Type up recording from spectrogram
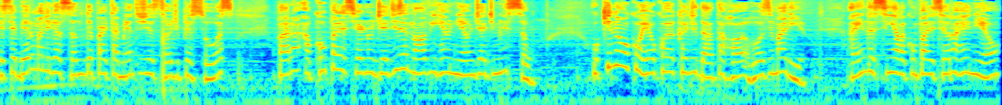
receberam uma ligação do Departamento de Gestão de Pessoas para comparecer no dia 19 em reunião de admissão, o que não ocorreu com a candidata Rose Maria. Ainda assim, ela compareceu na reunião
